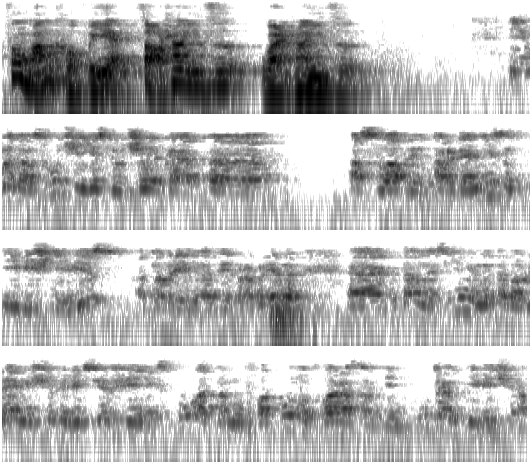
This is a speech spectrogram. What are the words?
凤凰口服液，早上一支，晚上一支。 еще эликсир Феникс по одному флакону два раза в день, утром и вечером.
